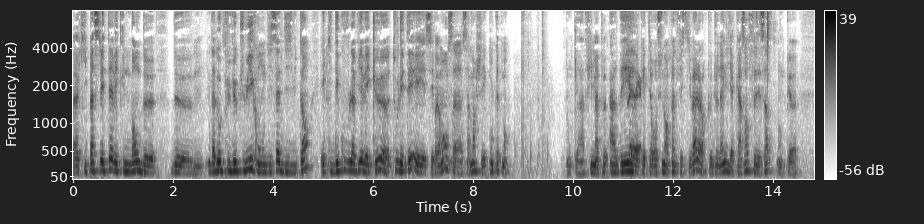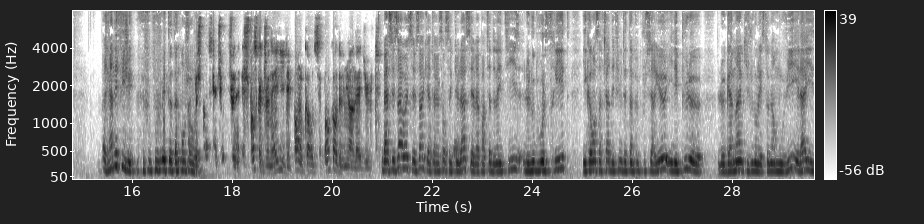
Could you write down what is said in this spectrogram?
euh, qui passe l'été avec une bande de de d'ados plus vieux que lui qui ont 17-18 ans et qui découvre la vie avec eux euh, tout l'été et c'est vraiment ça ça marche concrètement. Donc un film un peu indé euh, qui a été reçu dans plein de festivals alors que John Hill il y a 15 ans faisait ça. Donc euh, rien n'est figé, vous pouvez totalement changer. Je pense que John, je pense que John Hill, il est pas encore, c'est pas encore devenu un adulte. Bah c'est ça ouais c'est ça qui est intéressant c'est que là c'est à partir de 90s le Loup de Wall Street il commence à faire des films peut-être un peu plus sérieux il est plus le le gamin qui joue dans les stoner movies et là il,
